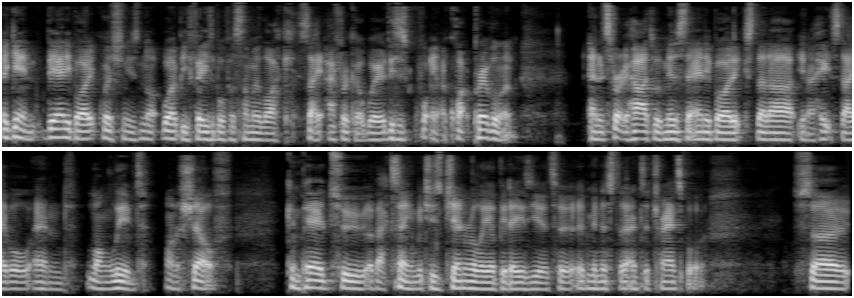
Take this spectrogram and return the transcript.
again, the antibiotic question is not won't be feasible for somewhere like say Africa, where this is quite, you know, quite prevalent, and it's very hard to administer antibiotics that are you know heat stable and long lived on a shelf, compared to a vaccine, which is generally a bit easier to administer and to transport. So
